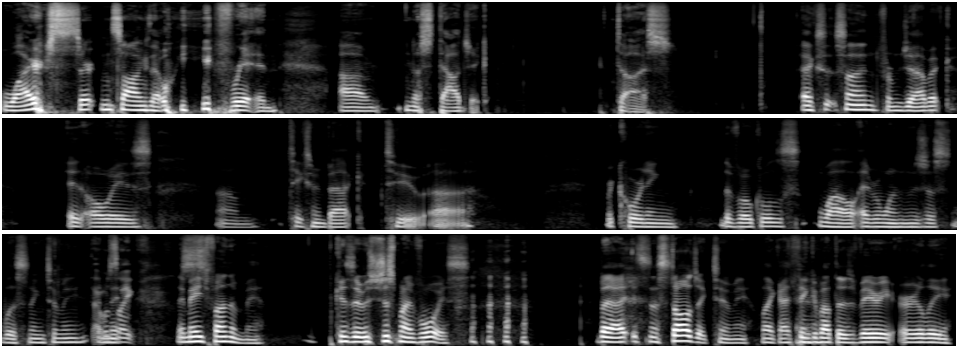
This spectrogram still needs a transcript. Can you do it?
why are certain songs that we've written um, nostalgic to us? Exit sign from Jabik. It always um, takes me back to uh, recording the vocals while everyone was just listening to me. that and was they, like they made fun of me because it was just my voice. but I, it's nostalgic to me. Like I think Yeah. about those very early,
